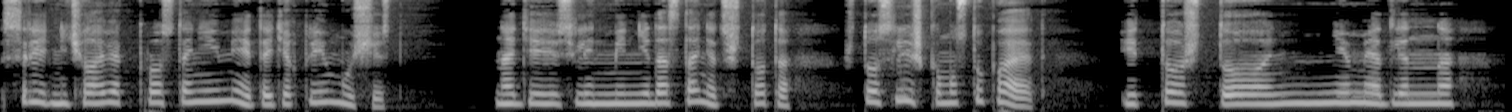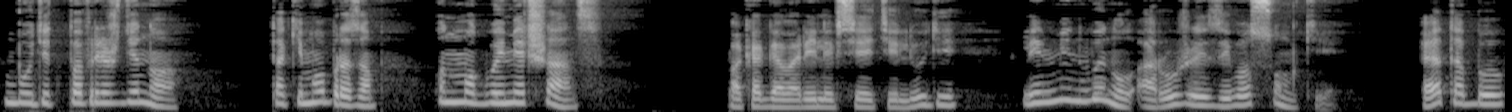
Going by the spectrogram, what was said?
Средний человек просто не имеет этих преимуществ. Надеюсь, Лин Мин не достанет что-то, что слишком уступает, и то, что немедленно будет повреждено. Таким образом, он мог бы иметь шанс. Пока говорили все эти люди, Лин Мин вынул оружие из его сумки. Это был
